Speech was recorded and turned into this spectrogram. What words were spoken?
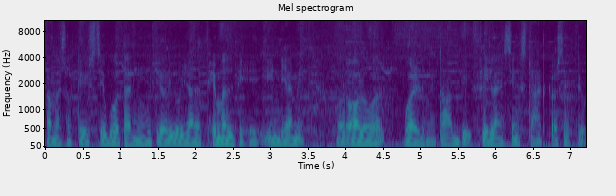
कमा सकते हो, इससे बहुत अर्निंग होती है। और ये ज़्यादा फ़ेमस भी है इंडिया में और ऑल ओवर वर्ल्ड में तो आप भी फ्रीलांसिंग स्टार्ट कर सकते हो।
